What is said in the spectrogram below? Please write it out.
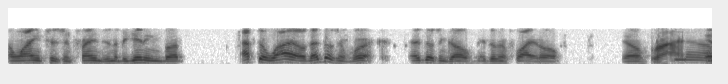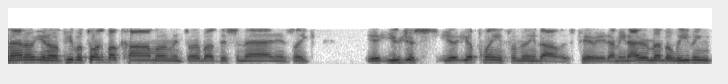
alliances and friends in the beginning, but after a while that doesn't work. That doesn't go. It doesn't fly at all. You know. Right. And I don't, you know, people talk about karma and talk about this and that, and it's like you, you just you're, you're playing for a million dollars. Period. I mean, I remember leaving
